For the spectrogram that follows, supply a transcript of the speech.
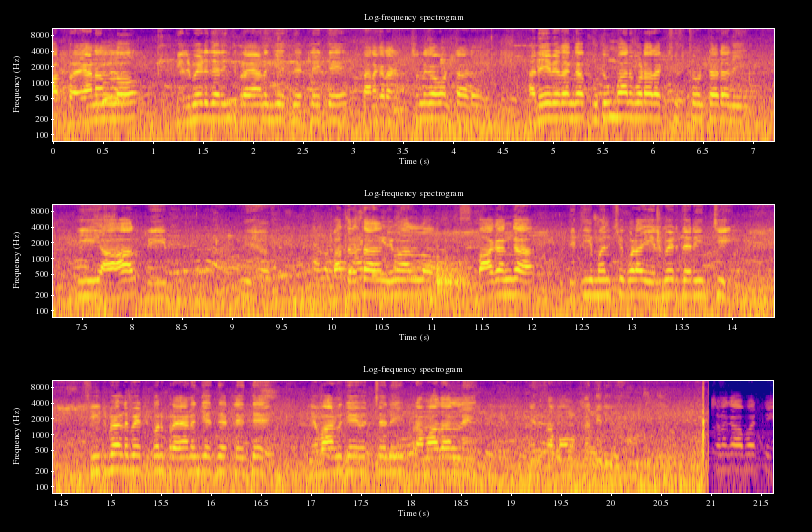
ఆ ప్రయాణంలో హెల్మెట్ ధరించి ప్రయాణం చేసినట్లయితే తనకు రక్షణగా ఉంటాడు. అదేవిధంగా కుటుంబాన్ని కూడా రక్షిస్తూ ఉంటాడని ఈ ఆహార ఈ ఈ భద్రతా నియమాల్లో భాగంగా ప్రతి మనిషి కూడా హెల్మెట్ ధరించి సీట్ బెల్ట్ పెట్టుకొని ప్రయాణం చేసినట్లయితే నివారణ చేయవచ్చని ప్రమాదాలని నేను సభముఖంగా తిరిగి కాబట్టి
